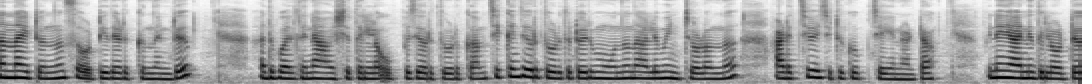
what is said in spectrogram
നന്നായിട്ടൊന്ന് സോട്ട് ചെയ്തെടുക്കുന്നുണ്ട്. അതുപോലെ തന്നെ ആവശ്യത്തിലുള്ള ഉപ്പ് ചേർത്ത് കൊടുക്കാം. ചിക്കൻ ചേർത്ത് കൊടുത്തിട്ട് ഒരു മൂന്ന് നാല് മിനിറ്റോളം ഒന്ന് അടച്ച് വെച്ചിട്ട് കുക്ക് ചെയ്യണം കേട്ടോ. പിന്നെ ഞാൻ ഇതിലോട്ട്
